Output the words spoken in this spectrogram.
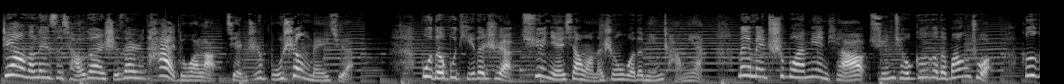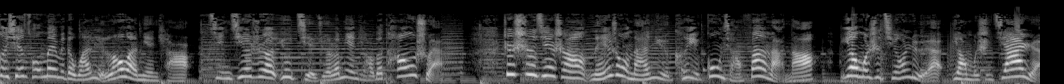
这样的类似桥段实在是太多了，简直不胜枚举。不得不提的是，去年《向往的生活》的名场面，妹妹吃不完面条，寻求哥哥的帮助，哥哥先从妹妹的碗里捞完面条，紧接着又解决了面条的汤水。这世界上哪种男女可以共享饭碗呢？要么是情侣，要么是家人。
